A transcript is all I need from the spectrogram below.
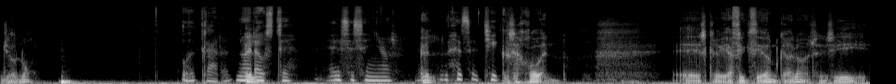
yo no. Claro, no era usted, ese señor, ese chico. Ese joven. escribía ficción, claro, sí, sí.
